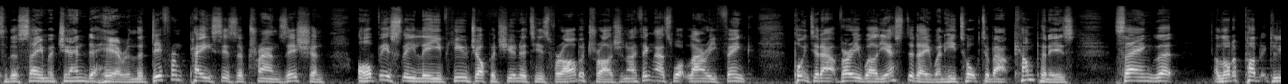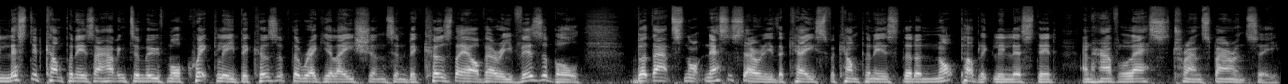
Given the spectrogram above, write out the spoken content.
to the same agenda here. And the different paces of transition obviously leave huge opportunities for arbitrage. And I think that's what Larry Fink pointed out very well yesterday when he talked about companies saying that a lot of publicly listed companies are having to move more quickly because of the regulations and because they are very visible. But that's not necessarily the case for companies that are not publicly listed and have less transparency.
